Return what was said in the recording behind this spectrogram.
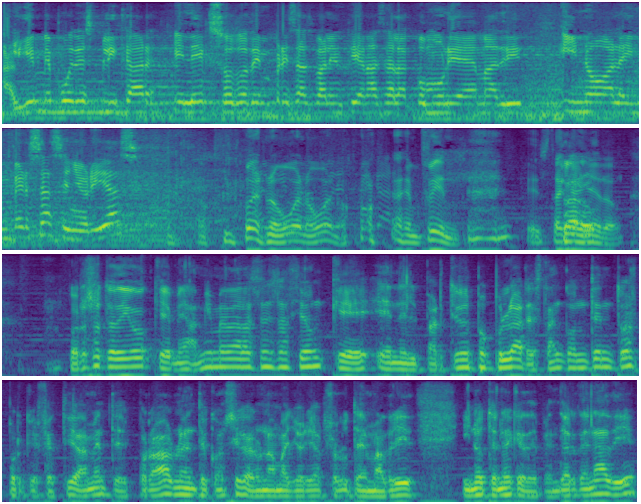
¿alguien me puede explicar el éxodo de empresas valencianas a la Comunidad de Madrid y no a la inversa, señorías? Bueno, bueno, bueno. En fin, está claro. Por eso te digo que a mí me da la sensación que en el Partido Popular están contentos porque efectivamente probablemente consigan una mayoría absoluta en Madrid y no tener que depender de nadie,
